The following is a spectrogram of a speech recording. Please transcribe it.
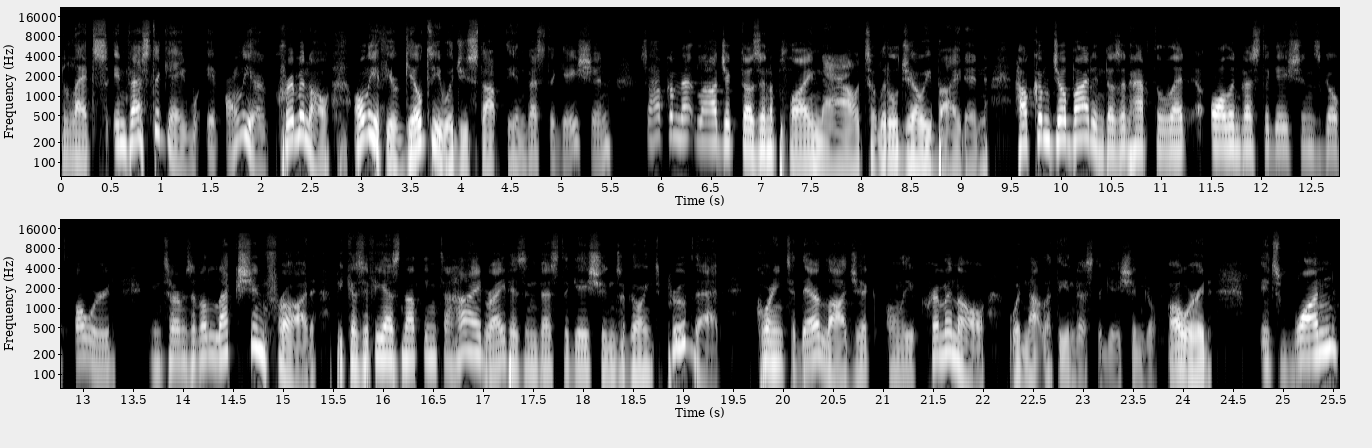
let's investigate if only a criminal only if you're guilty would you stop the investigation. So how come that logic doesn't apply now to little joey biden? How come joe biden doesn't have to let uh, all investigations go forward in terms of election fraud? Because if he has nothing to hide right his investigations are going to prove that. According to their logic only a criminal would not let the investigation go forward. It's one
